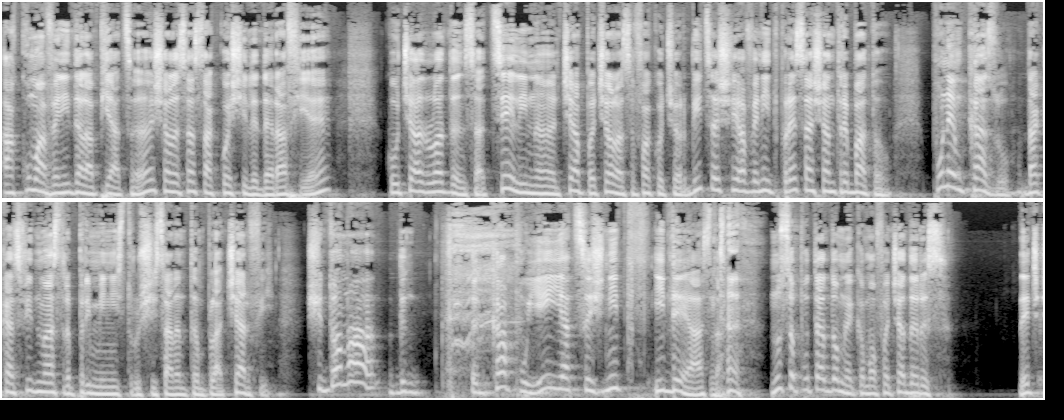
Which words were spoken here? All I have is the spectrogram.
acum a venit de la piață și a lăsat sacoșile de rafie cu ce a luat dânsa. Țelină, ceapă, cealaltă să facă o ciorbiță și a venit presa și a întrebat-o. Punem cazul, dacă ați fi dumneavoastră prim-ministru și s-ar întâmpla, ce ar fi? Și doamna, din, în capul ei, i-a țâșnit ideea asta. Da. Nu se putea, domne, că mă făcea de râs. Deci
